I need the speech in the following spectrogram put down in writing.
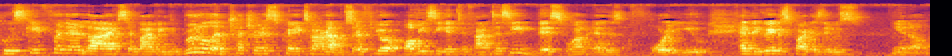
who escape for their lives, surviving the brutal and treacherous Creighton realm. So if you're obviously into fantasy, this one is for you. And the greatest part is it was you know,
